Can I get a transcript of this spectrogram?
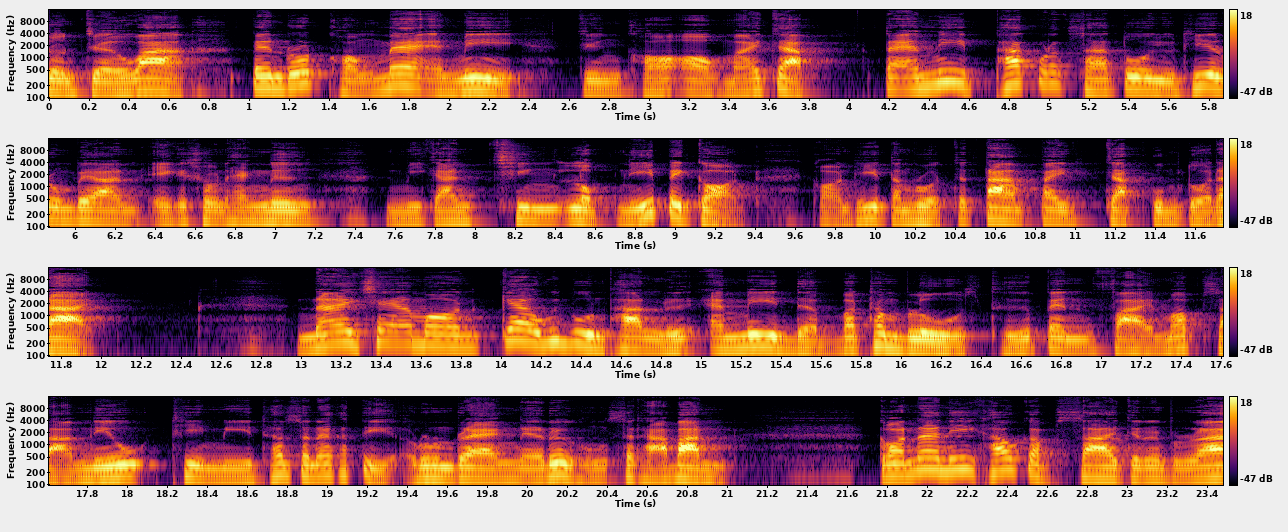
จนเจอว่า เป็นรถของแม่แอมมี่ จึงขอออกหมายจับ แต่แอมมี่พักรักษาตัวอยู่ที่โรงพยาบาลเอกชนแห่งหนึ่ง มีการชิงหลบหนีไปก่อน ก่อนที่ตำรวจจะตามไปจับกลุ่มตัวได้ นายชัยอมรแก้ววิบูลพันธ์หรือแอมมี่เดอะบัตทอมบลูถือเป็นฝ่ายม็อบ 3 นิ้ว ที่มีทัศนคติรุนแรงในเรื่องของสถาบัน ก่อนหน้านี้เขากับทรายเจริญบุระ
